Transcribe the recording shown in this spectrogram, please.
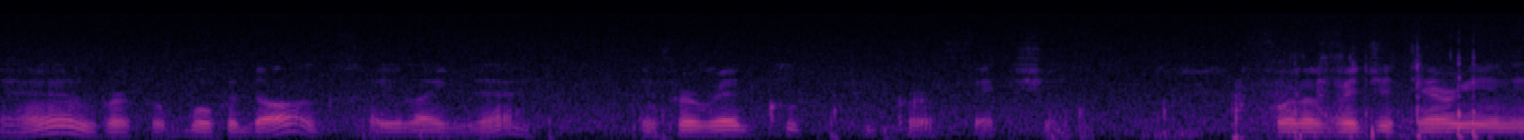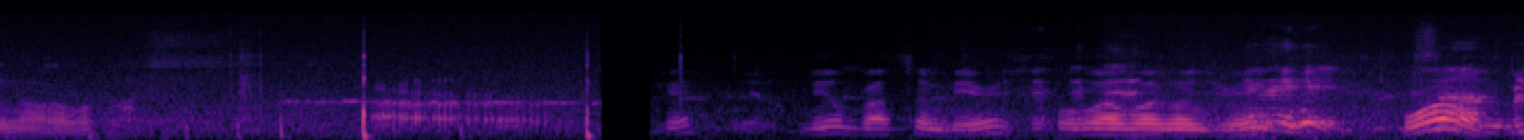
and Boca, Boca Dogs. How you like that? Infrared cook to perfection for the vegetarian in all of us. Okay. Bill brought some beers for what we're going to drink. Hey, Whoa. some blue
